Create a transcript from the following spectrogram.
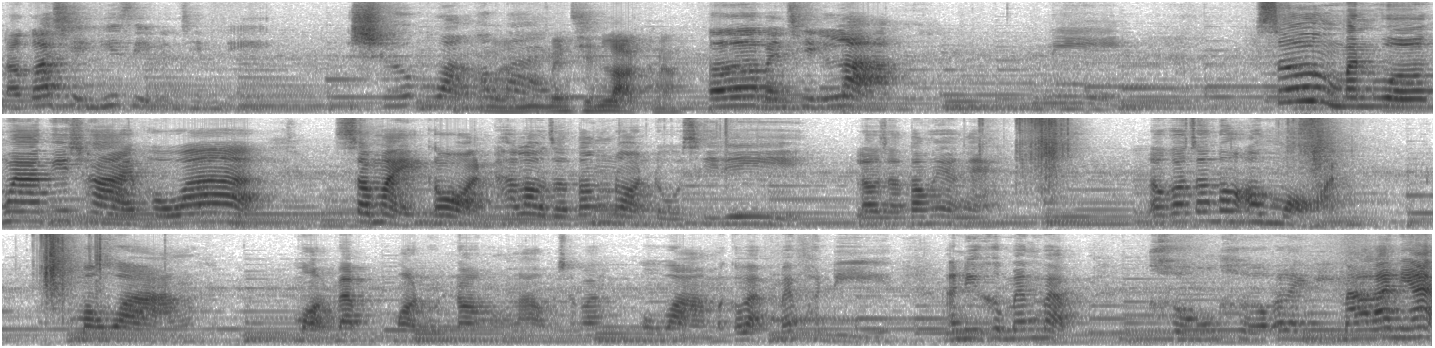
แล้วก็ชิ้นที่สี่เป็นชิ้นนี้ชึบวางเข้าเหมืไปอนเป็นชิ้นหลักนะ เออ เป็นชิ้นหลัก นี่ ซึ่งมันเวิร์กมากพี่ชาย เพราะว่าสมัยก่อนถ้าเราจะต้องนอนดูซีรีส์เราจะต้องอยังไง เราก็จะต้องเอาหมอนมาวางหมอนแบบหมอนหนุนนอนของเราใช่ปะมาวางมันก็แบบไม่พอดี อันนี้คือแม่งแบบเคิร์ฟเคิร์ฟอะไรดีมากแล้วอันเนี้ย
